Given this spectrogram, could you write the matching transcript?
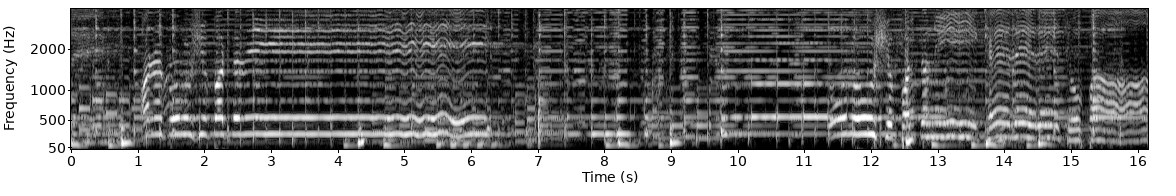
રે. અને પુરુષ પત્ની પત્ની ખેલે રે ચોપા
